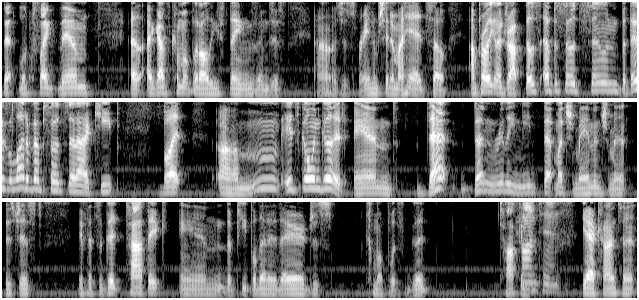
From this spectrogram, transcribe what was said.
that looks like them. Uh, like I've come up with all these things and just I don't know just random shit in my head. So I'm probably gonna drop those episodes soon but there's a lot of episodes that I keep but um it's going good and that doesn't really need that much management it's just if it's a good topic and the people that are there just come up with good talking Content. yeah content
